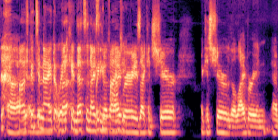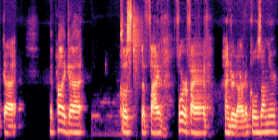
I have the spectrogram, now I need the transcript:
it's yeah, good to know that we can. That's the nice thing about the library you. is I can share. I can share the library, and I've got. I've probably got close to five, four or five hundred articles on there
